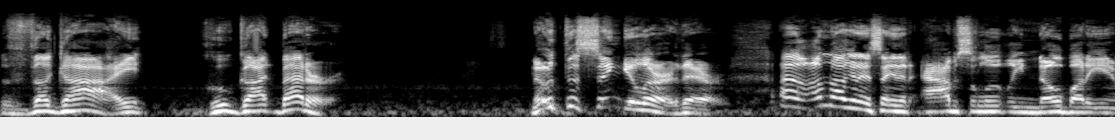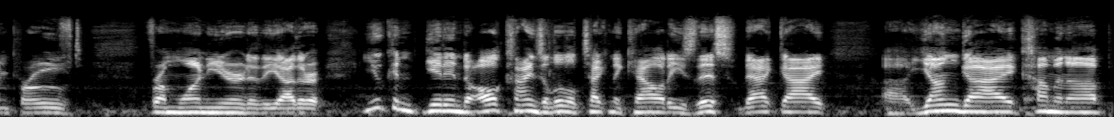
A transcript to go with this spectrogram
the guy who got better. Note the singular there. Uh, I'm not going to say that absolutely nobody improved from one year to the other. You can get into all kinds of little technicalities. This, that guy, uh, young guy coming up.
